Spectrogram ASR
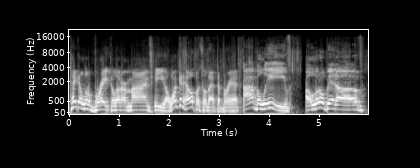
take a little break to let our minds heal. What could help us with that, the Brent? I believe a little bit of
